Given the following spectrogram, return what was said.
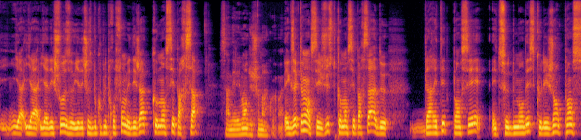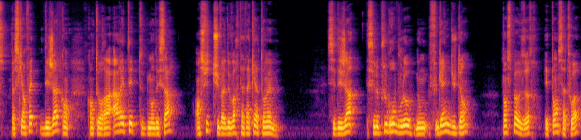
il y a, il y a, il y a des choses, il y a des choses beaucoup plus profondes, mais déjà commencer par ça. C'est un élément du chemin, quoi. Ouais. Exactement, c'est juste commencer par ça, de d'arrêter de penser et de se demander ce que les gens pensent. Parce qu'en fait, déjà, quand, quand t'auras arrêté de te demander ça, ensuite tu vas devoir t'attaquer à toi-même. C'est déjà, c'est le plus gros boulot. Donc, gagne du temps, pense pas aux autres, et pense à toi,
